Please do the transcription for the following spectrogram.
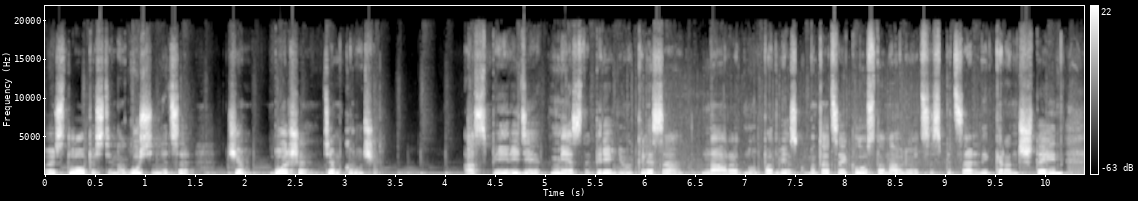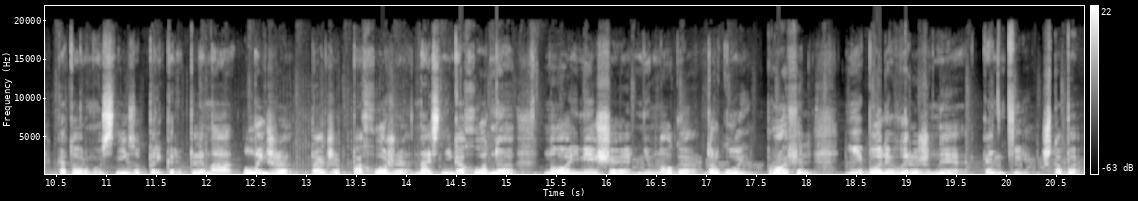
То есть лопасти на гусенице. Чем больше, тем круче. А спереди, вместо переднего колеса, на родную подвеску мотоцикла устанавливается специальный кронштейн, к которому снизу прикреплена лыжа, также похожая на снегоходную, но имеющая немного другой профиль и более выраженные коньки, чтобы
